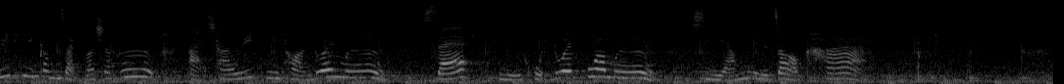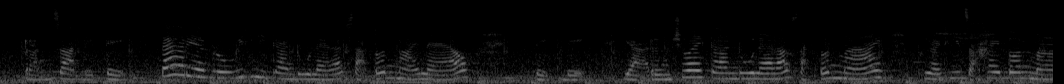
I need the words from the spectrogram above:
วิธีกำจัดวัชพืช อาจใช้วิธีถอนด้วยมือ แซะหรือขุดด้วยพั่วมือ เสียมหรือจอบค่ะหลังจากเด็กๆ ได้เรียนรู้วิธีการดูแลรักษาต้นไม้แล้ว เด็กๆ อย่าลืมช่วยการดูแลรักษาต้นไม้ เพื่อที่จะให้ต้นไม้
